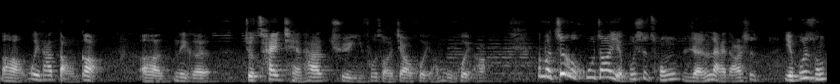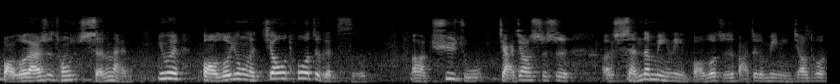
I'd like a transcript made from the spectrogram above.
啊，为他祷告。”呃，那个就差遣他去以弗所教会啊，牧会啊。那么这个呼召也不是从人来的，而是也不是从保罗来，而是从神来的。因为保罗用了交托这个词，啊，驱逐假教师是呃神的命令，保罗只是把这个命令交托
